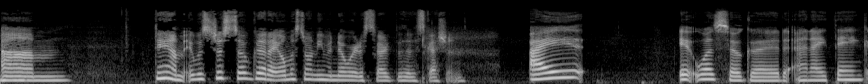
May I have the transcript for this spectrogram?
Um, damn, it was just so good. I almost don't even know where to start the discussion. I. It was so good, and I think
